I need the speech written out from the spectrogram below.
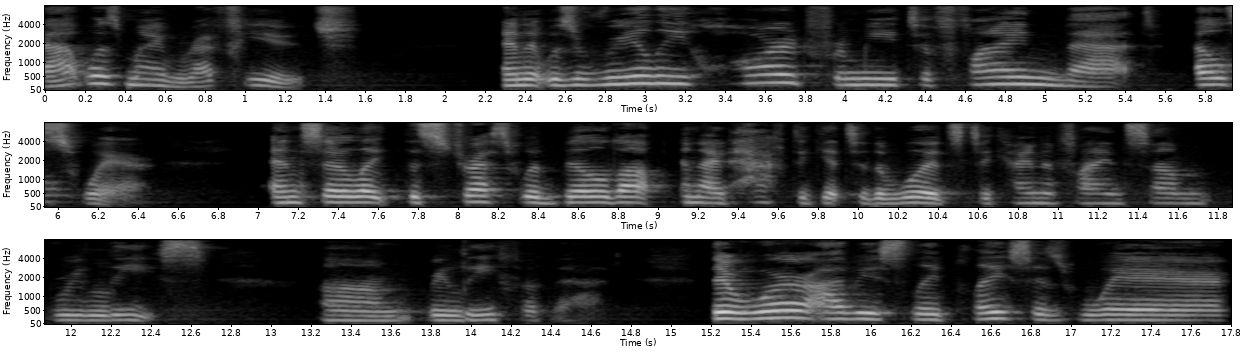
That was my refuge. And it was really hard for me to find that elsewhere. And so, like, the stress would build up, and I'd have to get to the woods to kind of find some release, um, relief of that. There were obviously places where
